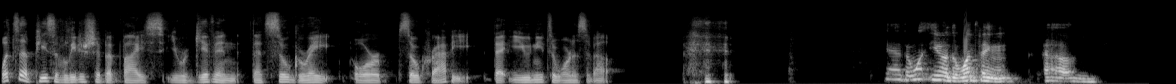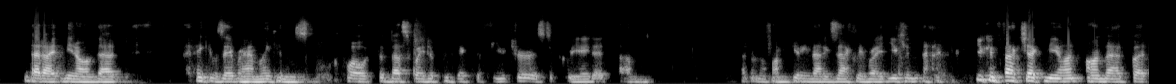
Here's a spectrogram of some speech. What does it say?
what's a piece of leadership advice you were given that's so great or so crappy that you need to warn us about? yeah, the one you know the one thing um, that I you know that I think it was Abraham Lincoln's quote: "The best way to predict the future is to create it." Um, I don't know if I'm getting that exactly right. You can you can fact check me on on that, but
